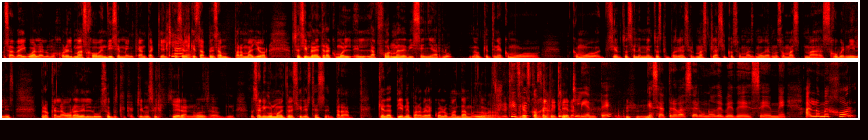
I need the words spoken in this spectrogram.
o sea, da igual, a lo mejor el más joven dice, me encanta aquel, que es el que está pensando para mayor. O sea, simplemente era como la forma de diseñarlo, ¿no? Que tenía como como ciertos elementos que podrían ser más clásicos o más modernos o más, más juveniles, pero que a la hora del uso, pues que cada quien use el que quiera, ¿no? O sea, o sea en ningún momento decir, este es para, ¿qué edad tiene para ver a cuál lo mandamos? ¿no? Tienes que encontrarte un cliente que se atreva a hacer uno de BDSM. A lo mejor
